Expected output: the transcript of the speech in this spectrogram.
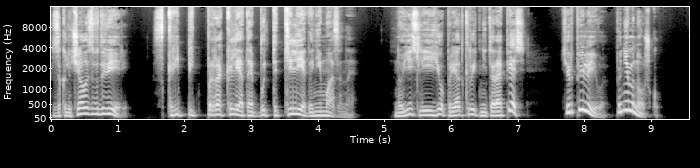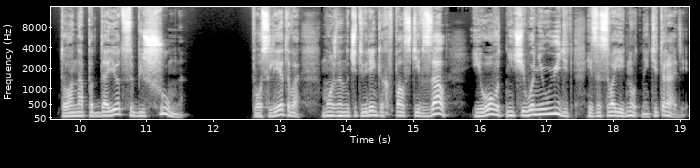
заключалась в двери. Скрипит проклятая, будто телега немазанная. Но если ее приоткрыть не торопясь, терпеливо, понемножку, то она поддается бесшумно. После этого можно на четвереньках вползти в зал, и овод ничего не увидит из-за своей нотной тетради.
